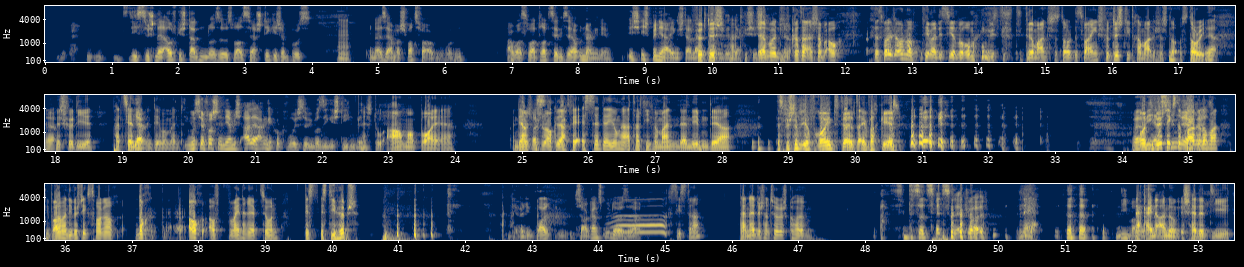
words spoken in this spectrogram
die ist zu schnell aufgestanden oder so, es war sehr stickig im Bus. Hm. Und da ist er einfach schwarz vor Augen geworden. Aber es war trotzdem sehr unangenehm. Ich, ich bin ja eigentlich der für dich halt. Geschichte. Ja, wollte ich gerade sagen, ich habe auch, das wollte ich auch noch thematisieren, warum eigentlich die, die dramatische Story, das war eigentlich für dich die dramatische Sto Story. ja, ja. Nicht für die Patientin Ja. in dem Moment. Ich muss dir vorstellen, die haben mich alle angeguckt, wo ich so über sie gestiegen bin. Echt, du armer Boy, ey. Und die haben sich bestimmt auch gedacht, wer ist denn der junge, attraktive Mann, der neben der, das ist bestimmt ihr Freund, der jetzt einfach geht. Weil, Und die wichtigste Frage nochmal, die warte mal, die wichtigste Frage noch, noch, auch auf meine Reaktion, ist, ist die hübsch? Ja, die, war, sah ganz gut aus, ja. Ah, Siehst du? Dann hätte ich natürlich geholfen. Sonst hättest du nicht geholfen. Nee. Niemals. Na, keine Ahnung, ich hätte die,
